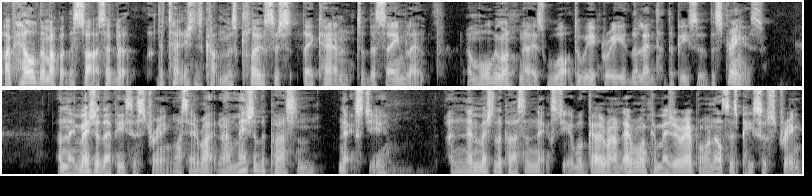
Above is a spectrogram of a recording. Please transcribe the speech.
I've held them up at the start. I said, look, the technicians cut them as close as they can to the same length. And all we want to know is what do we agree the length of the piece of the string is? And they measure their piece of string. I say, right, now measure the person next to you, and then measure the person next to you. We'll go around. Everyone can measure everyone else's piece of string.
